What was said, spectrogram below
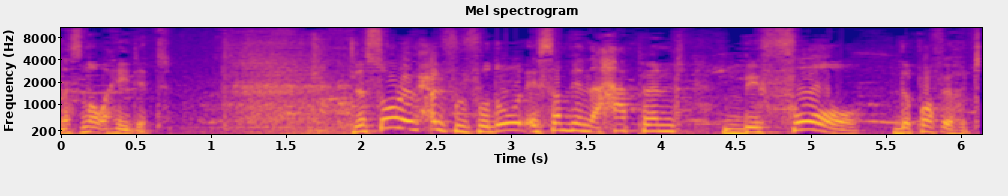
That's not what he did. The story of Hilf al-Fudul is something that happened before the prophethood.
